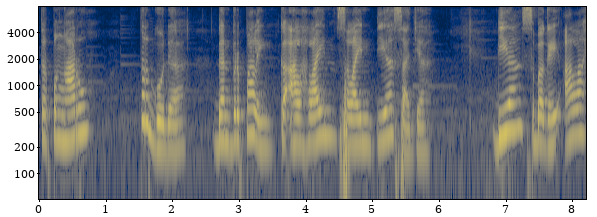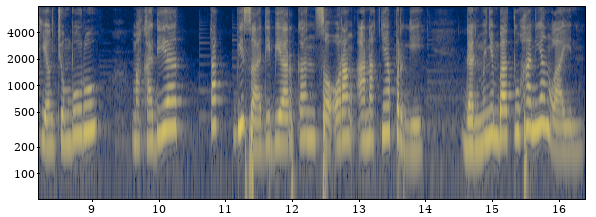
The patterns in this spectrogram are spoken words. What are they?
terpengaruh, tergoda, dan berpaling ke Allah lain selain Dia saja. Dia sebagai Allah yang cemburu, maka Dia tak bisa dibiarkan seorang anaknya pergi dan menyembah Tuhan yang lain.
